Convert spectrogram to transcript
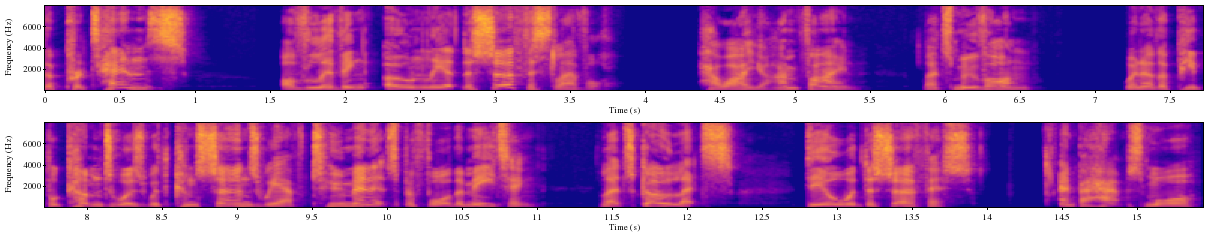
the pretense of living only at the surface level. How are you? I'm fine. Let's move on. When other people come to us with concerns, we have two minutes before the meeting. Let's go. Let's deal with the surface. And perhaps more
